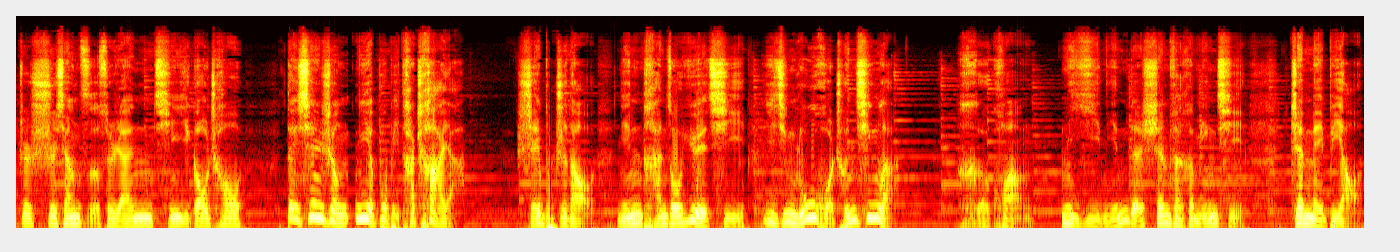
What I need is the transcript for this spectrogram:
这石香子虽然琴艺高超，但先生你也不比他差呀。谁不知道您弹奏乐器已经炉火纯青了？何况以您的身份和名气，真没必要。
